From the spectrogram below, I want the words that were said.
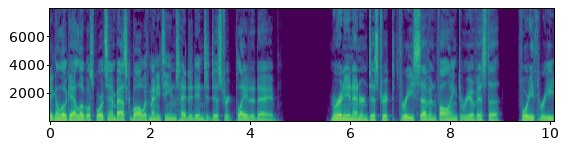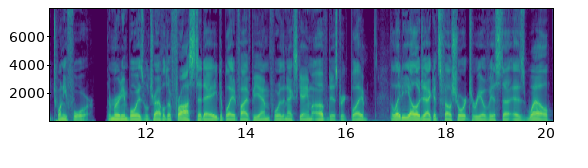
Taking a look at local sports and basketball with many teams headed into district play today. Meridian entered District 3 7 falling to Rio Vista 43 24. The Meridian boys will travel to Frost today to play at 5 p.m. for the next game of district play. The Lady Yellow Jackets fell short to Rio Vista as well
